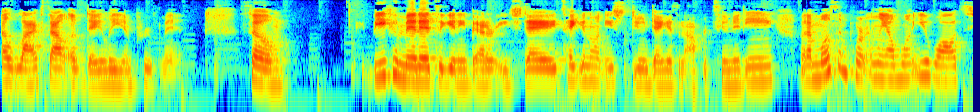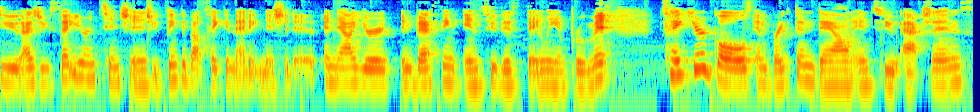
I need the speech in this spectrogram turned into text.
a lifestyle of daily improvement. So be committed to getting better each day, taking on each new day as an opportunity. But most importantly, I want you all to, as you set your intentions, you think about taking that initiative and now you're investing into this daily improvement. Take your goals and break them down into actions.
